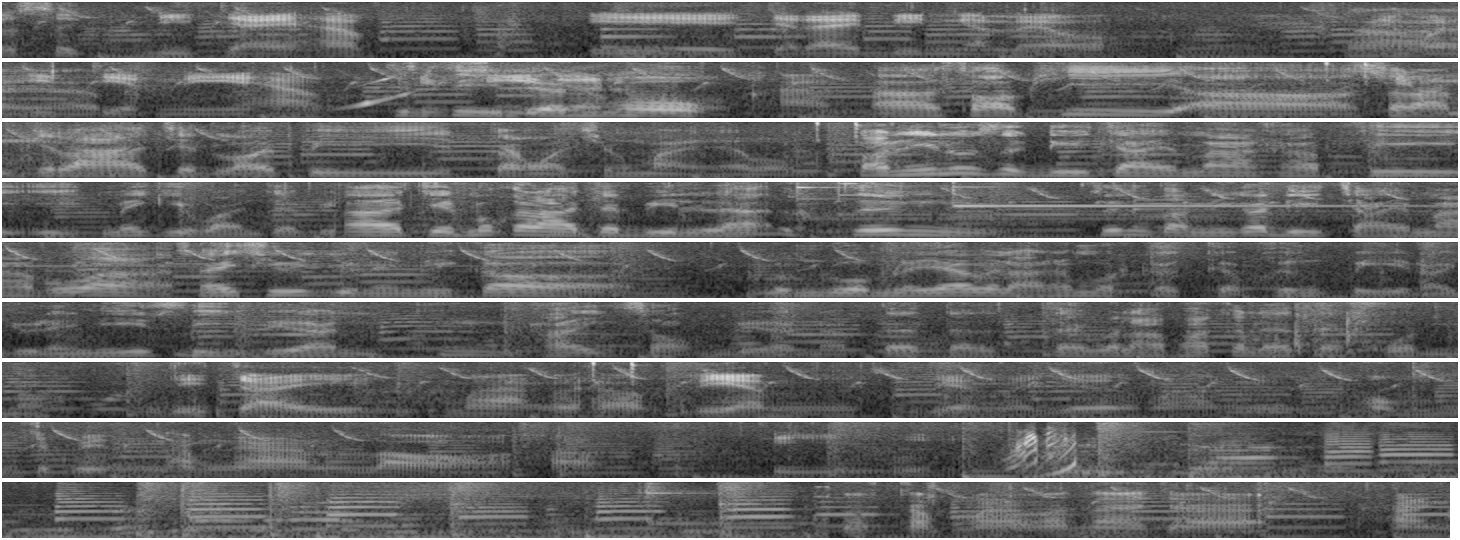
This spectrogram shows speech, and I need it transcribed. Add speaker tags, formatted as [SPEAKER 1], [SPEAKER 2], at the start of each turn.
[SPEAKER 1] รู้สึกดีใจครับ ที่จะได้บินกันแล้ว
[SPEAKER 2] ใช่
[SPEAKER 1] ในวันที่
[SPEAKER 2] ครับ
[SPEAKER 1] เจ็ดนี้ครับ
[SPEAKER 2] 14 เดือน
[SPEAKER 1] ครับ
[SPEAKER 2] 6อ่าสอบที่อ่าสนามกีฬา 700 ปีจังหวัดเชียงใหม่ครับผมตอนนี้รู้สึกดีใจมากครับที่อีกไม่กี่วันจะบินอ่า7มกราจะบินแล้ว ซึ่งซึ่งตอนนี้ก็ดีใจมากครับเพราะว่าใช้ชีวิตอยู่ในนี้ก็รวมๆระยะเวลาทั้งหมดก็เกือบครึ่งปีเนาะอยู่ในนี้ 4 เดือนพักอีก 2 เดือนนะครับแต่แต่แต่เวลาพักก็แล้วแต่คนเนาะ
[SPEAKER 3] ดีใจมากเลยครับ เรียนเรียนมาเยอะมากเลย ผมจะเป็นทำงานหล่อครับที่ญี่ปุ่นก็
